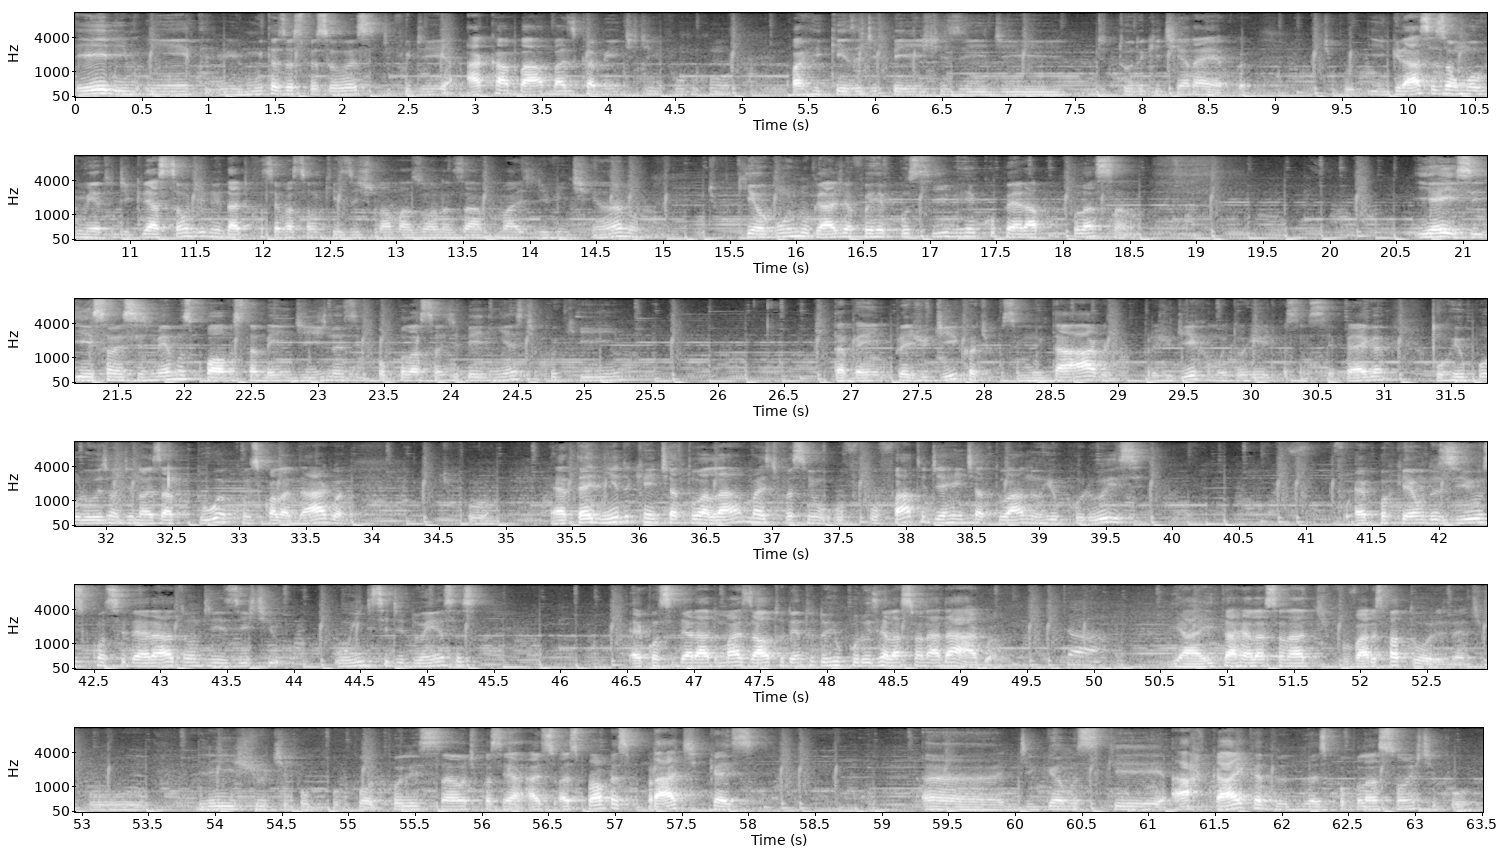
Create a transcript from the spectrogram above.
ele e, muitas outras pessoas, tipo, de acabar basicamente tipo, com, com a riqueza de peixes e de, de tudo que tinha na época. Tipo, e graças ao movimento de criação de unidade de conservação que existe no Amazonas há mais de 20 anos, tipo, que em alguns lugares já foi possível recuperar a população. E é isso, e são esses mesmos povos também indígenas e populações ribeirinhas, tipo, que também prejudicam, tipo assim, muita água, tipo, prejudicam muito o rio, tipo assim, você pega o rio Purus, onde nós atua com escola d'água, tipo, é até lindo que a gente atua lá, mas tipo assim, o, o fato de a gente atuar no Rio Purus é porque é um dos rios considerado onde existe o índice de doenças é considerado mais alto dentro do Rio Purus relacionado à água. Tá. E aí tá relacionado tipo vários fatores, né? Tipo lixo, tipo poluição, tipo assim, as, as próprias práticas uh, digamos que arcaicas das populações, tipo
